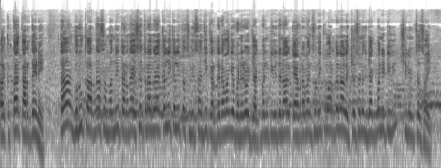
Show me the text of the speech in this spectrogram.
ਹਰਕਤਾਂ ਕਰਦੇ ਨੇ। ਤਾਂ ਗੁਰੂ ਘਰ ਨਾਲ ਸੰਬੰਧੀ ਤੜਨਾ ਇਸੇ ਤਰ੍ਹਾਂ ਨਾਲ ਕੱਲੀ ਕੱਲੀ ਤਸਵੀਰ ਸਾਂਝੀ ਕਰਦੇ ਰਵਾਂਗੇ। ਬਣੇ ਰਹੋ ਜਗਬਾਨੀ ਟੀਵੀ ਦੇ ਨਾਲ, ਕੈਮਰਾਮੈਨ ਸੰਦੀਪ ਕੁਮਾਰ ਦੇ ਨਾਲ, ਲਿਖਿਓ ਸੁਣੋ ਜਗਬਾਨੀ ਟੀਵੀ, ਸ਼੍ਰੀ ਅੰਮ੍ਰਿਤਸਰ ਸਾਹਿਬ।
